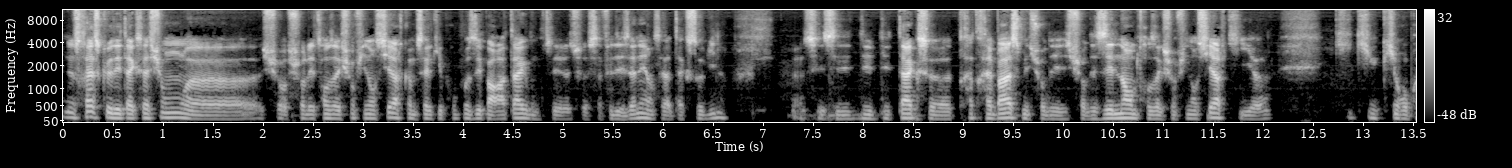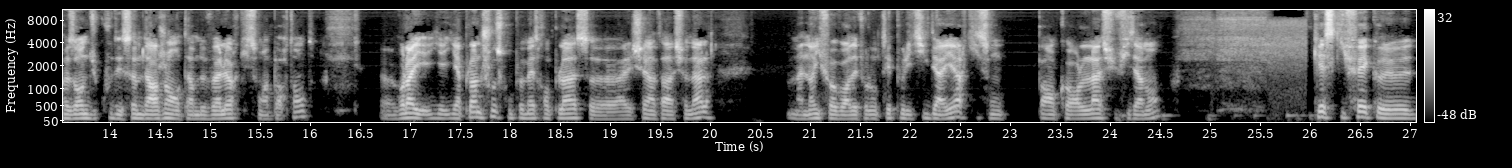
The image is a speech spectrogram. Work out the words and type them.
ne serait-ce que des taxations euh, sur, sur des transactions financières comme celle qui est proposée par Attaque, donc ça fait des années, hein, c'est la taxe Tobin. Euh, c'est des, taxes euh, très très basses, mais sur des, sur des énormes transactions financières qui, représentent du coup des sommes d'argent en termes de valeur qui sont importantes. voilà, il y, y, a plein de choses qu'on peut mettre en place à l'échelle internationale. Maintenant, il faut avoir des volontés politiques derrière qui sont pas encore là suffisamment. Qu'est-ce qui fait que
